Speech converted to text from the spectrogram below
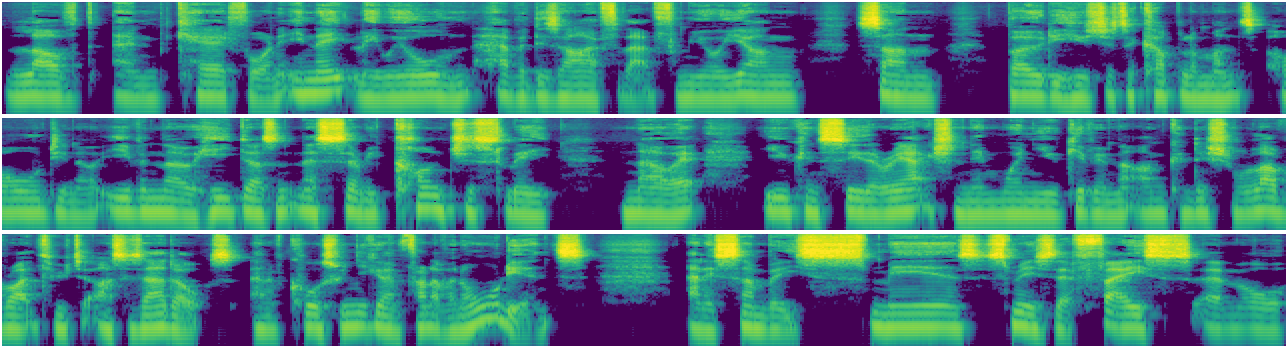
loved and cared for. And innately, we all have a desire for that. From your young son, Bodhi, who's just a couple of months old, you know, even though he doesn't necessarily consciously know it, you can see the reaction in when you give him that unconditional love right through to us as adults. And of course, when you go in front of an audience and if somebody smears, smears their face um, or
